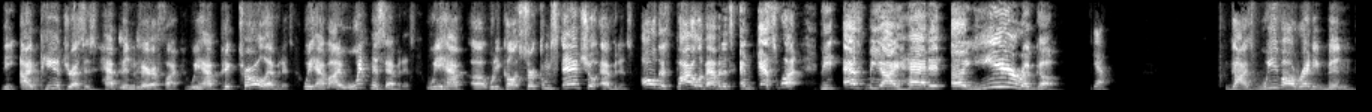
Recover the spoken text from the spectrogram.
The IP addresses have been verified. We have pictorial evidence. We have eyewitness evidence. We have uh, what do you call it? Circumstantial evidence. All this pile of evidence. And guess what? The FBI had it a year ago. Yeah. Guys, we've already been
